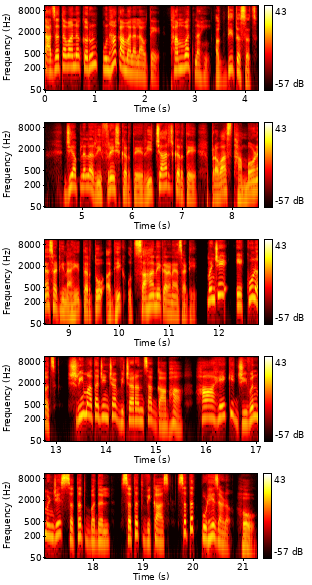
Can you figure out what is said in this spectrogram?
ताजतवानं करून पुन्हा कामाला लावते. थांबवत नाही. अगदी तसंच. जी आपल्याला रिफ्रेश करते रिचार्ज करते प्रवास थांबवण्यासाठी नाही तर तो अधिक उत्साहाने करण्यासाठी. म्हणजे एकूणच श्रीमाताजींच्या विचारांचा गाभा हा आहे की जीवन म्हणजे सतत बदल सतत विकास सतत पुढे जाणं. हो.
